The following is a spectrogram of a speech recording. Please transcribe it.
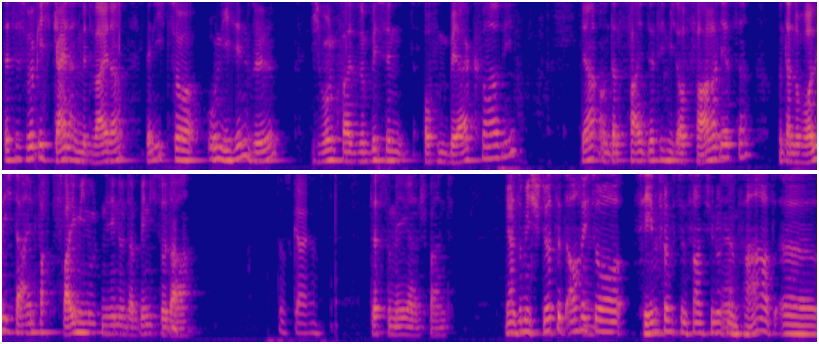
das ist wirklich geil an Mittweida. Wenn ich zur Uni hin will, ich wohne quasi so ein bisschen auf dem Berg quasi. Ja, und dann setze ich mich aufs Fahrrad jetzt und dann rolle ich da einfach zwei Minuten hin und dann bin ich so da. Das ist geil. Das ist so mega entspannt. Ja, also mich stört jetzt auch nicht Mhm. so 10, 15, 20 Minuten Ja. mit dem Fahrrad, äh,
